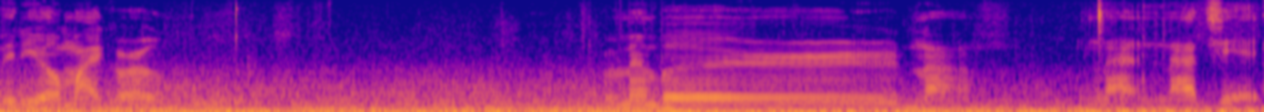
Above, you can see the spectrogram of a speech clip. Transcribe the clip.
VideoMicro. Remember, nah, not not yet.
